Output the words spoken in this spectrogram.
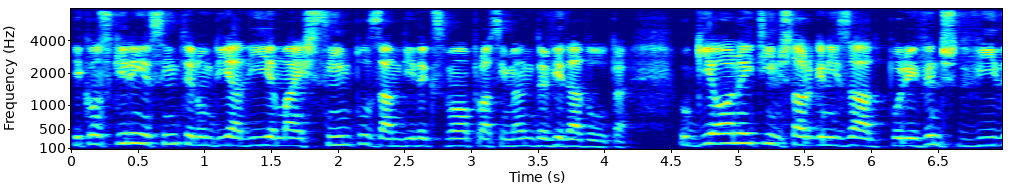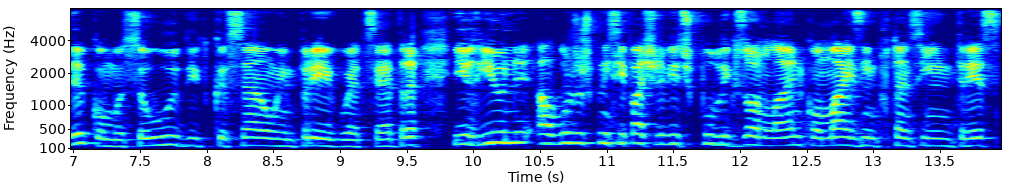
e conseguirem assim ter um dia a dia mais simples à medida que se vão aproximando da vida adulta. O Guia On18 está organizado por eventos de vida, como a saúde, educação, emprego, etc., e reúne alguns dos principais serviços públicos online com mais importância e interesse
